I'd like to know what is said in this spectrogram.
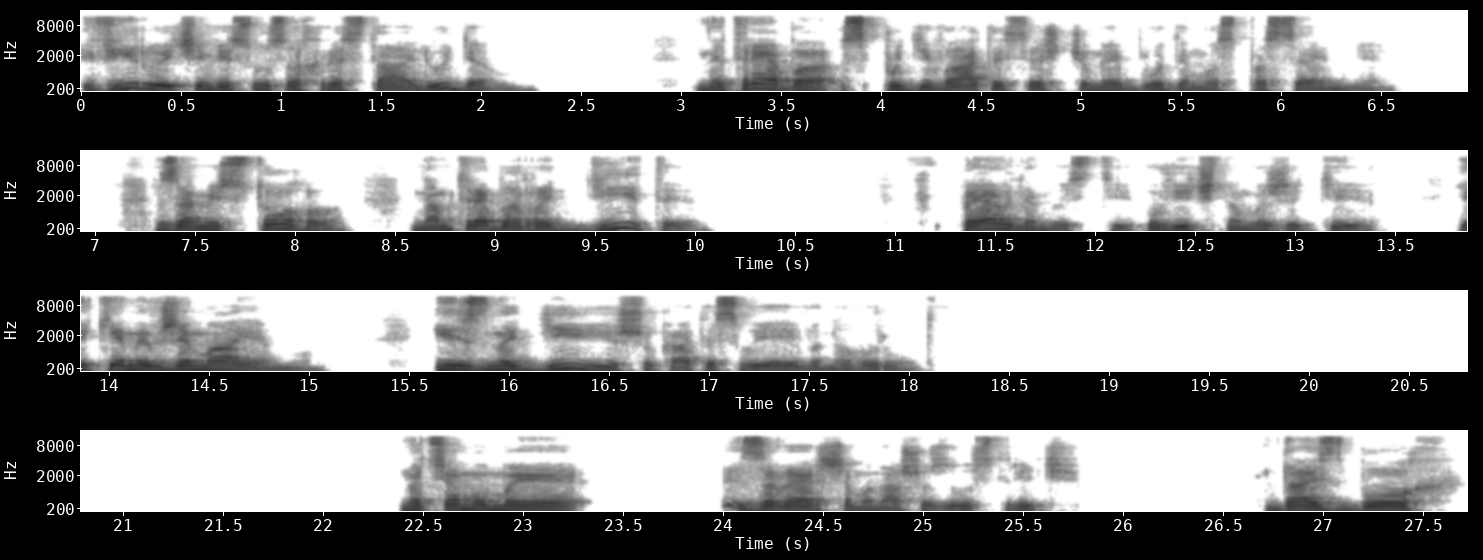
віруючим в Ісуса Христа людям, не треба сподіватися, що ми будемо спасенні. Замість того, нам треба радіти впевненості у вічному житті, яке ми вже маємо, і з надією шукати своєї винагороди. На цьому ми завершимо нашу зустріч. Дасть Бог,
